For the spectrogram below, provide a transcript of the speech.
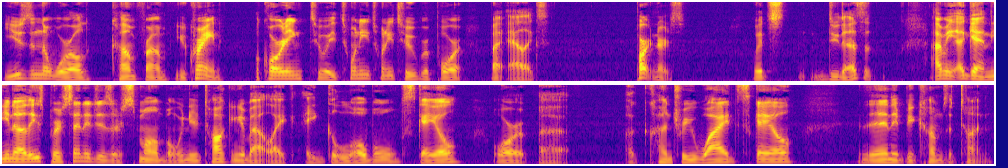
used in the world come from Ukraine, according to a 2022 report by Alex Partners. Which, dude, that's a, I mean, again, you know, these percentages are small, but when you're talking about like a global scale or uh, a countrywide scale, then it becomes a ton,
